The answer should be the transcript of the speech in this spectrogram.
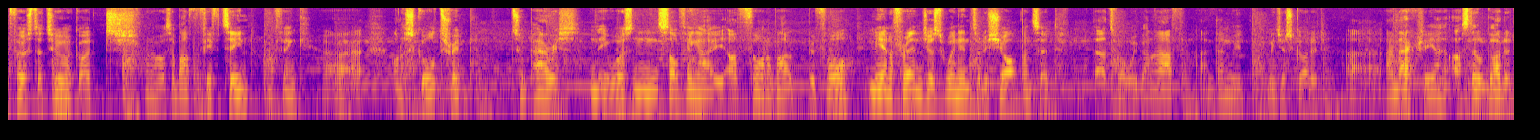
first tattoo I got when I was about 15, I think, uh, on a school trip to Paris. And it wasn't something I, I, thought about before. Me and a friend just went into the shop and said, that's what we're gonna have. And then we, we just got it. Uh, and actually, I, I, still got it,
